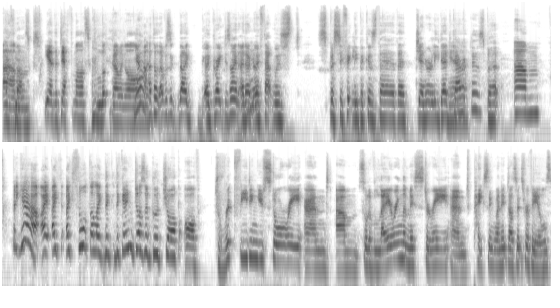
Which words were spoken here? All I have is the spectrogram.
Death um, masks. yeah, the death mask look going on. Yeah, I thought that was a, a, a great design. I don't know if that was specifically because they're they're generally dead Yeah. characters, but Um, but yeah, I, I, I thought that like the, the game does a good job of drip feeding you story and um sort of layering the mystery and pacing when it does its reveals.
